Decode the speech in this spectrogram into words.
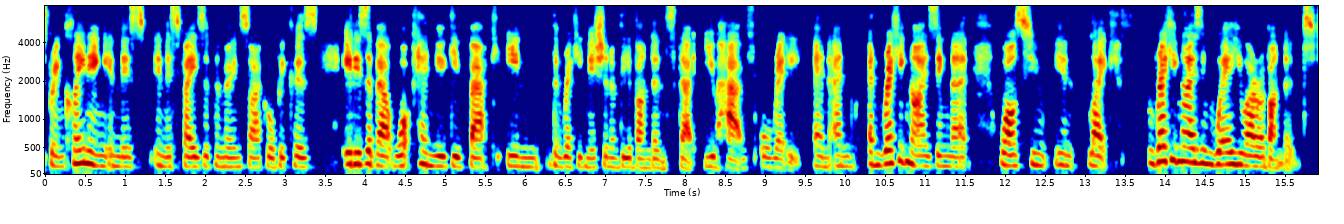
spring cleaning in this in this phase of the moon cycle because it is about what can you give back in the recognition of the abundance that you have already. And and and recognizing that whilst you in like recognizing where you are abundant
